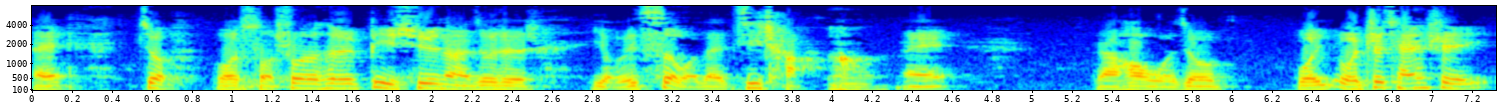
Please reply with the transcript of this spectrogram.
哎，就我所说的特别必须呢，就是有一次我在机场，啊，哎，然后我就我我之前是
